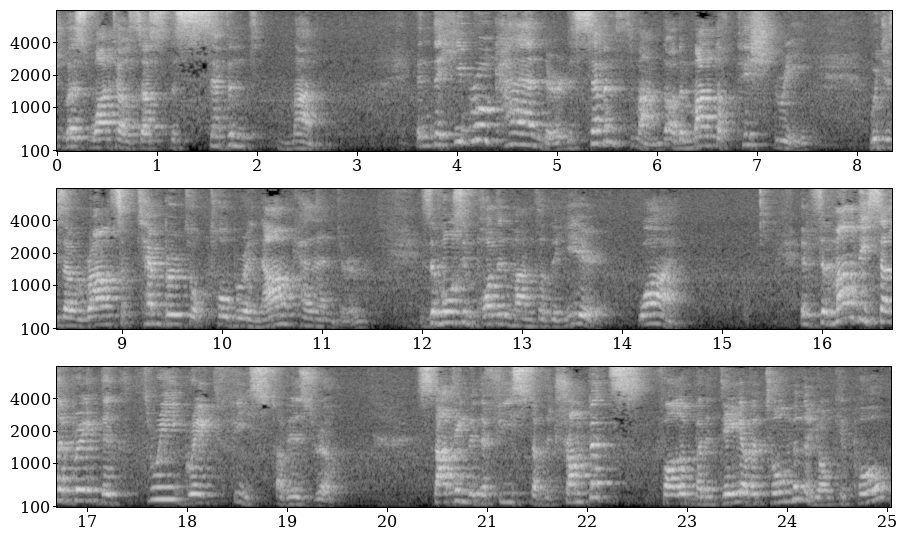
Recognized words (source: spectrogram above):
verse 1 tells us, the seventh month. In the Hebrew calendar, the seventh month, or the month of Tishri, which is around September to October in our calendar, is the most important month of the year. Why? It's the month they celebrate the three great feasts of Israel, starting with the Feast of the Trumpets, followed by the Day of Atonement, or Yom Kippur,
